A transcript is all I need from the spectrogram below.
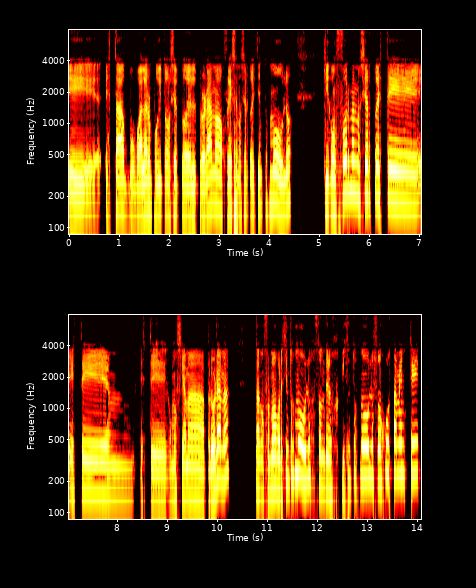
Eh, está, voy a hablar un poquito, ¿no es cierto?, del programa, ofrece, ¿no es cierto?, distintos módulos que conforman, ¿no es cierto?, este, este, este, ¿cómo se llama?, programa, está conformado por distintos módulos, donde los distintos módulos son justamente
